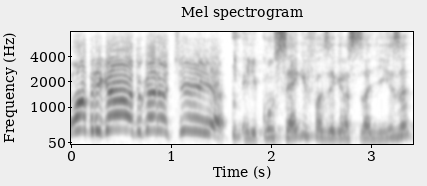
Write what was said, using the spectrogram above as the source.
Obrigado, garotinha! Ele consegue fazer graças a Lisa,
